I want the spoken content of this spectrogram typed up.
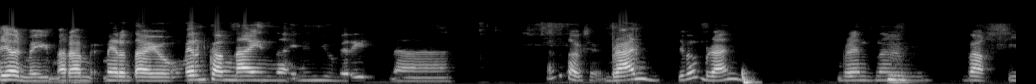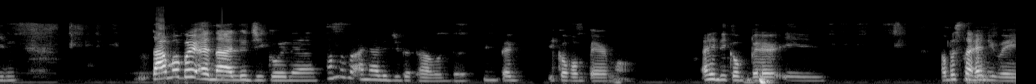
Ayun, may marami, meron tayong, meron kang nine na in-enumerate na, ano tawag sa'yo? Brand? Di ba? Brand? Brand ng vaccine. Tama ba yung analogy ko na, tama ba analogy ba tawag doon? Yung pag, i-compare mo. ay hindi compare, i... Oh, basta Hmm. anyway,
